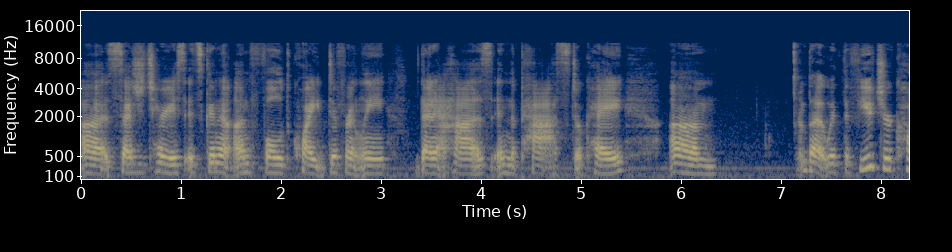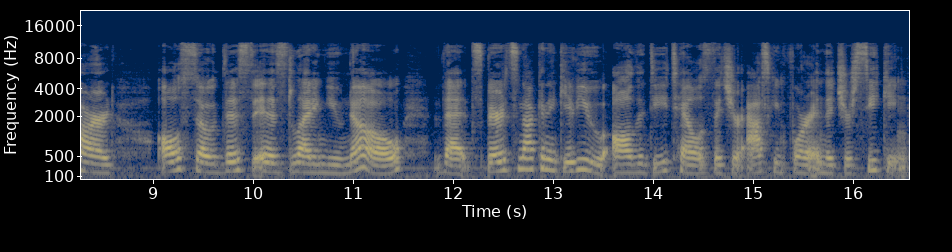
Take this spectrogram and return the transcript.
uh, Sagittarius, it's going to unfold quite differently than it has in the past, okay? Um, but with the future card, also, this is letting you know that Spirit's not going to give you all the details that you're asking for and that you're seeking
